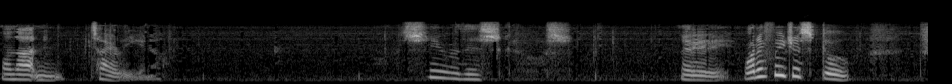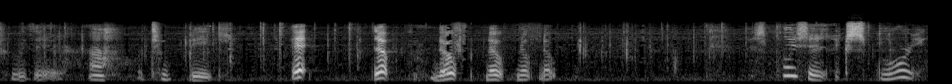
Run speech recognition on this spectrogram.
Well, not entirely, you know. Let's see where this goes. Hey, what if we just go through there? Ah, we're too big. Eh, nope, nope, nope, nope, nope. This place is exploring.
